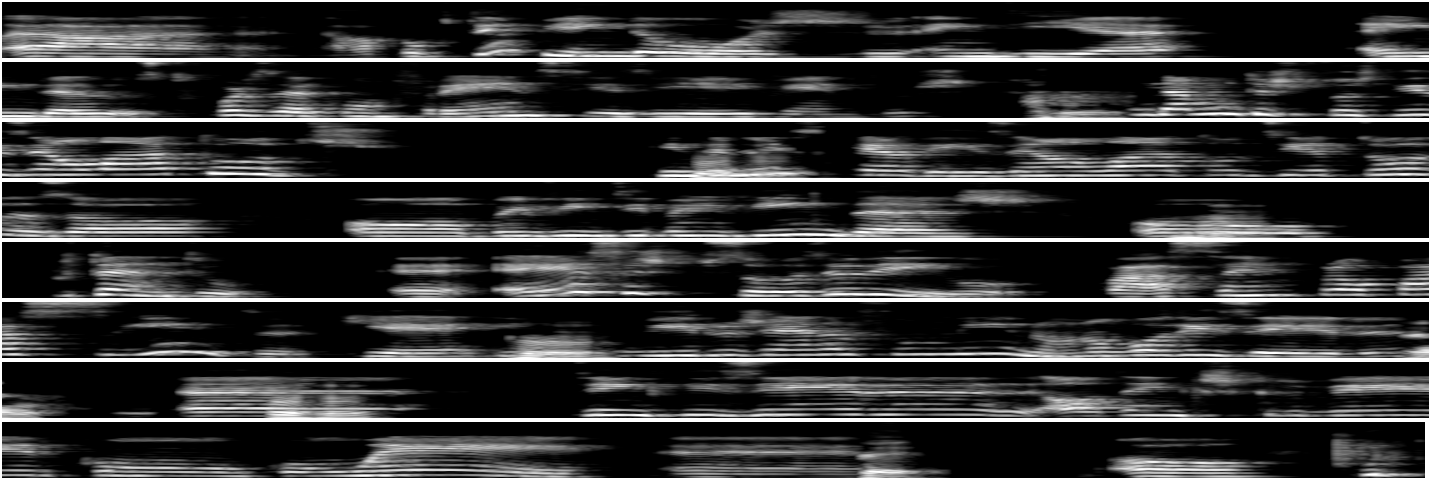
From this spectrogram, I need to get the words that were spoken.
há, há, pouco tempo e ainda hoje em dia, ainda se tu fores a conferências e a eventos, uhum. ainda há muitas pessoas que dizem olá a todos, que ainda uhum. nem sequer dizem olá a todos e a todas, ou, ou bem-vindos e bem-vindas, ou, uhum. portanto, a essas pessoas eu digo, passem para o passo seguinte, que é uhum. incluir o género feminino. Não vou dizer, uh, tem que dizer, ou tem que escrever com, com E, uh, ou, porque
